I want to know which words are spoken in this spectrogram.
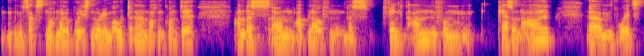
du sagst nochmal, obwohl ich es nur remote äh, machen konnte, anders ablaufen. Das fängt an vom Personal, wo jetzt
